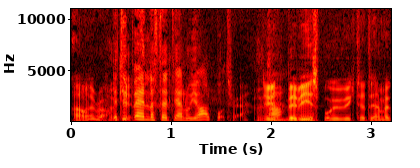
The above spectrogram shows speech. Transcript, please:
Ja, det är bra. Det är typ enda stället jag är lojal på tror jag. Det är ju Ja. ett bevis på hur viktigt det är med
